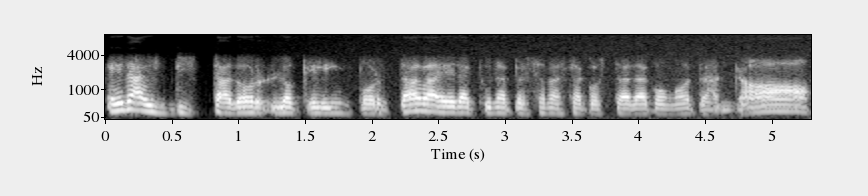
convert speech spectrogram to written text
era el dictador, lo que le importaba era que una persona se acostara con otra. No,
